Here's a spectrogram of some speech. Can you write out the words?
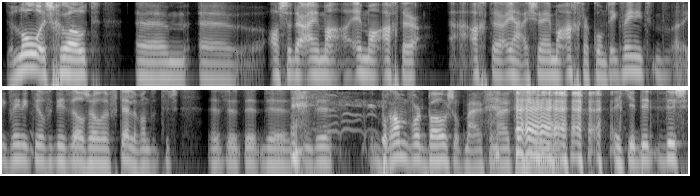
de lol is groot. Ehm, eh, als ze daar eenmaal, eenmaal achter... Achter, ja, als je er eenmaal achter komt. Ik weet niet, ik weet niet of ik dit wel zo wil vertellen. Want het is. het- De, de, de, de, Bram wordt boos op mij vanuit de. Weet je, dit, dus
